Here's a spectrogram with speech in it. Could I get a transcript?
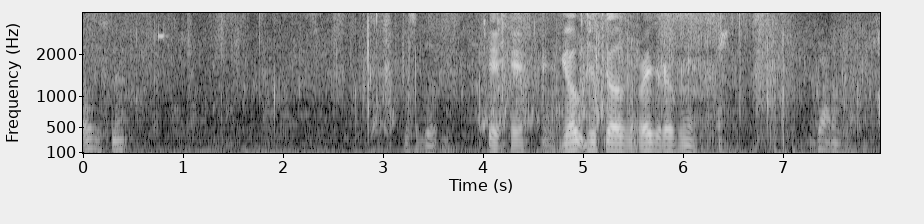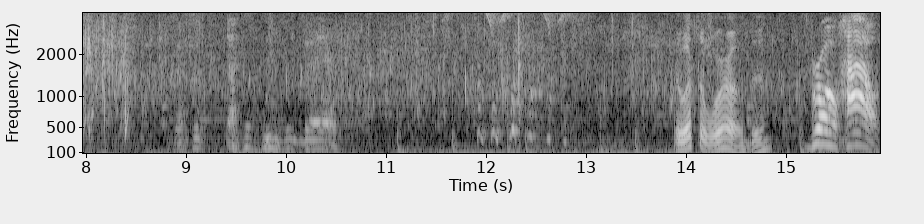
Oh, it's not. That's a good one. Here, here, here. Go, just go over, raise it over here. Got him. That's a that's a decent bag. Dude, what the world, dude? Bro, how?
